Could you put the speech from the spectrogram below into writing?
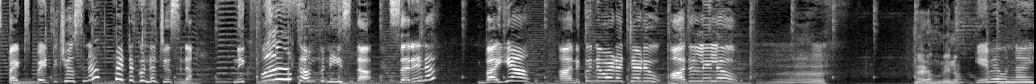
స్పెక్ట్స్ పెట్టి చూసినా పెట్టకుండా చూసినా. నీకు ఫుల్ కంపెనీ ఇస్తా. సరేనా? భయ్యా అనుకున్నవాడు వచ్చాడు ఆర్డర్ లేలో మేడం మెను. ఏమేమి ఉన్నాయి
